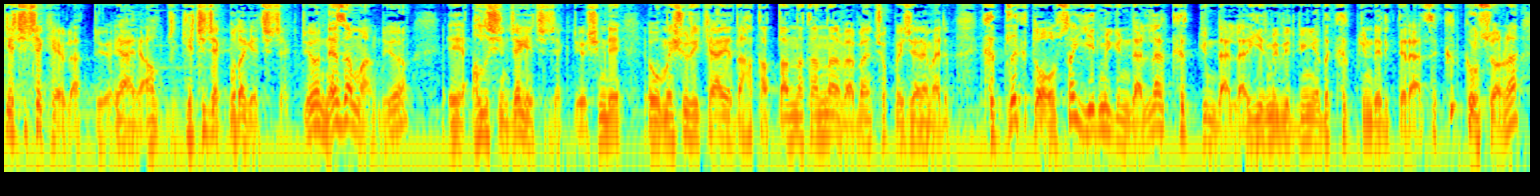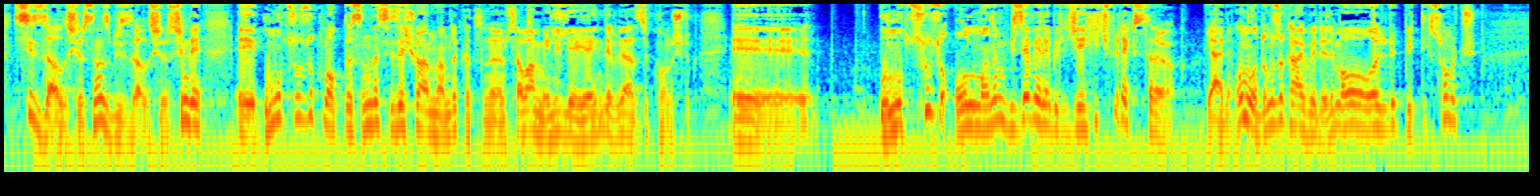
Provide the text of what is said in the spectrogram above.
Geçecek evlat diyor. Yani al, geçecek bu da geçecek diyor. Ne zaman diyor? E, alışınca geçecek diyor. Şimdi e, o meşhur hikaye daha tatlı anlatanlar var. Ben çok beceremedim. Kıtlık da olsa 20 gün derler, 40 gün derler. 21 gün ya da 40 gün dedikleri hadise. 40 gün sonra siz de alışırsınız, biz de alışırız. Şimdi e, umutsuzluk noktasında size şu anlamda katılıyorum. Sabah Melih ile yayında birazcık konuştuk. Eee umutsuz olmanın bize verebileceği hiçbir ekstra yok. Yani umudumuzu kaybedelim, o öldük bittik. Sonuç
